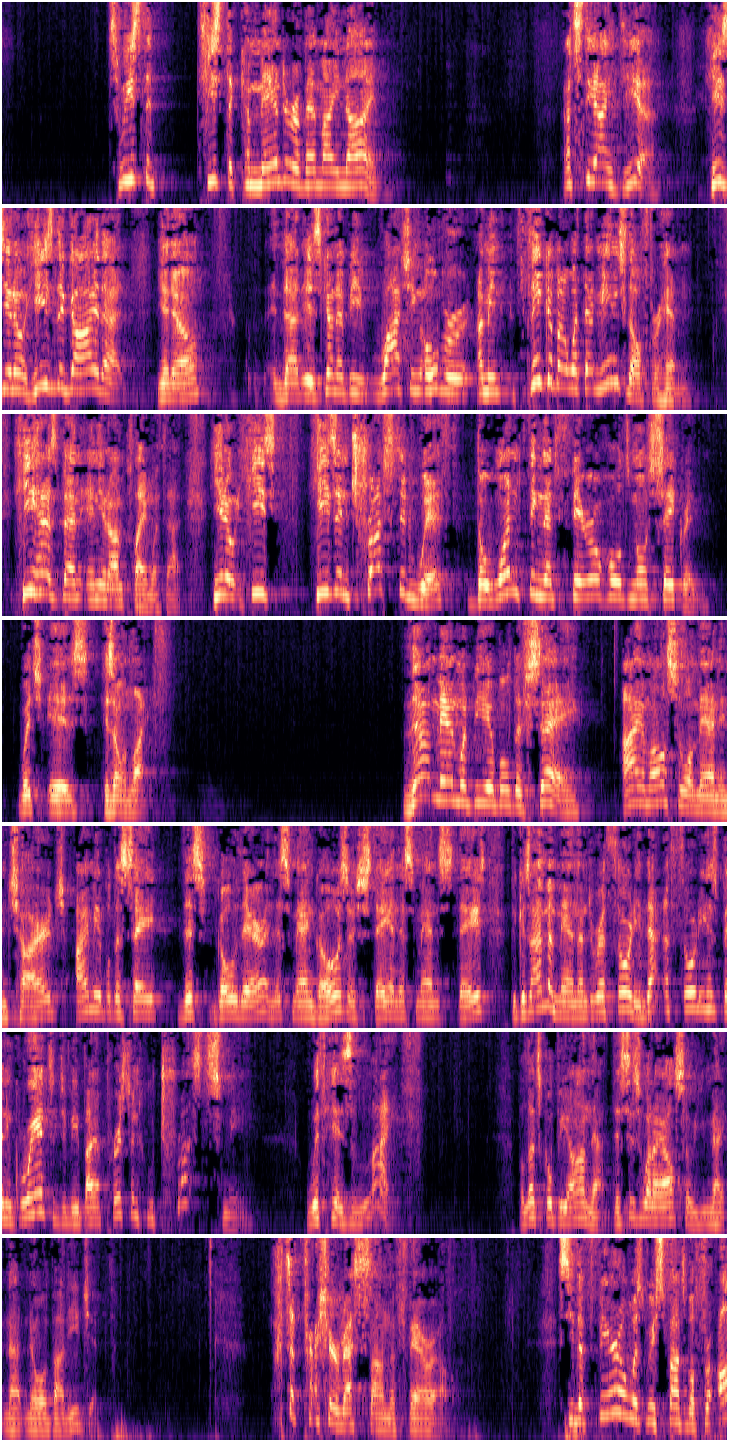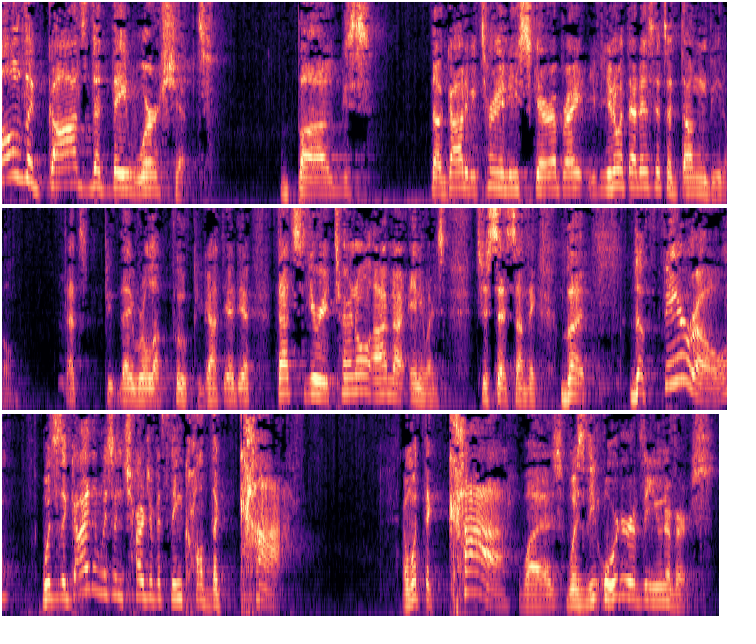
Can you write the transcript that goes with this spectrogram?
So he's the, he's the commander of MI9. That's the idea. He's, you know, he's the guy that, you know, that is going to be watching over. I mean, think about what that means though for him. He has been, and you know, I'm playing with that. You know, he's, he's entrusted with the one thing that Pharaoh holds most sacred, which is his own life. That man would be able to say, I am also a man in charge. I'm able to say, this go there and this man goes or stay and this man stays because I'm a man under authority. That authority has been granted to me by a person who trusts me with his life. But let's go beyond that. This is what I also, you might not know about Egypt. Lots of pressure rests on the Pharaoh. See, the Pharaoh was responsible for all the gods that they worshipped. Bugs, the god of eternity, scarab, right? You know what that is? It's a dung beetle. That's, they roll up poop. You got the idea? That's your eternal? I'm not, anyways, just said something. But the Pharaoh was the guy that was in charge of a thing called the Ka. And what the Ka was, was the order of the universe.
